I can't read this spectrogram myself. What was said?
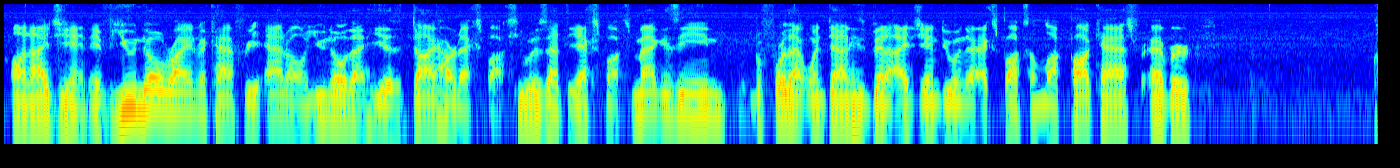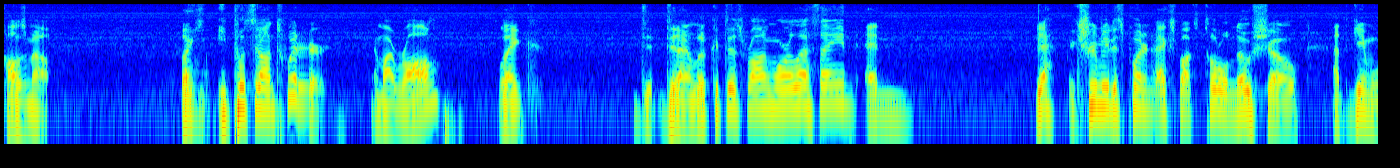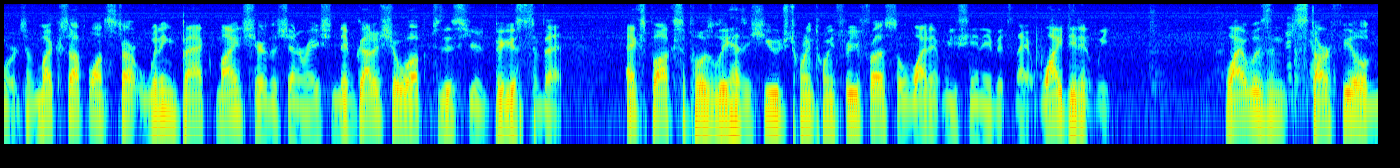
on IGN. If you know Ryan McCaffrey at all, you know that he is diehard Xbox. He was at the Xbox magazine before that went down. He's been at IGN doing their Xbox Unlocked podcast forever. Calls him out. Like he puts it on Twitter. Am I wrong? Like did, did I look at this wrong, more or less, Zane? And yeah, extremely disappointed in Xbox total no show at the Game Awards. If Microsoft wants to start winning back mindshare this generation, they've got to show up to this year's biggest event. Xbox supposedly has a huge 2023 for us, so why didn't we see any of it tonight? Why didn't we? Why wasn't Starfield?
